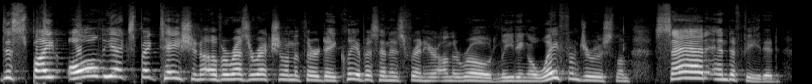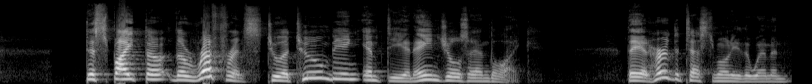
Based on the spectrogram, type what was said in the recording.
despite all the expectation of a resurrection on the third day, Cleopas and his friend here on the road leading away from Jerusalem, sad and defeated, despite the, the reference to a tomb being empty and angels and the like. They had heard the testimony of the women.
